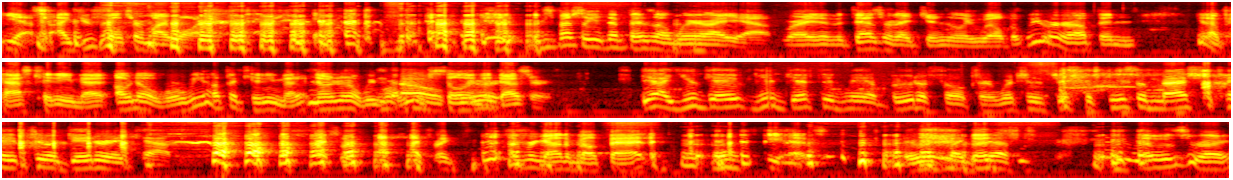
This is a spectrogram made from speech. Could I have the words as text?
Yes, I do filter my water. Especially it depends on where I am. Right in the desert, I generally will. But we were up in, you know, past Kennedy Meadow. Oh no, were we up at Kennedy Meadow? No, no, no. We were, we were still we in the desert. Yeah. You gave you gifted me a Buddha filter, which is just a piece of mesh taped to a Gatorade cap. I, for- I forgot about that. yes, It was my That's- gift. that was right.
